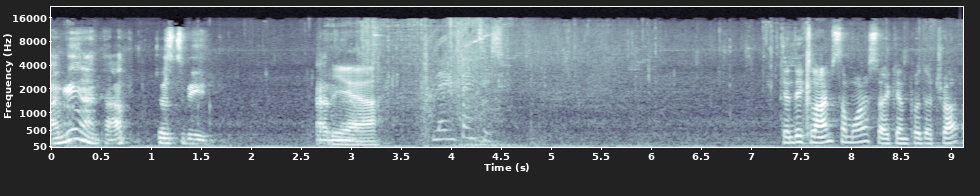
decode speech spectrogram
I'm getting on top just to be. Yeah. Laying. Can they climb somewhere so I can put a trap?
